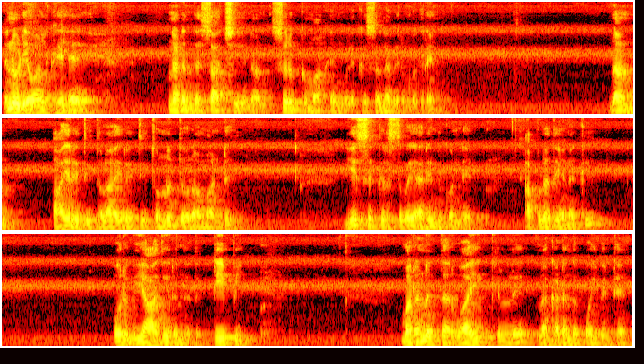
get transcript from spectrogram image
என்னுடைய வாழ்க்கையில் நடந்த சாட்சியை நான் சுருக்கமாக உங்களுக்கு சொல்ல விரும்புகிறேன். நான் ஆயிரத்தி தொள்ளாயிரத்தி தொண்ணூத்தோராம் ஆண்டு இயேசு கிறிஸ்துவை அறிந்து கொண்டேன். அப்பொழுது எனக்கு ஒரு வியாதி இருந்தது டிபி மரண தருவாய்க்குள்ளே நான் கடந்து போய்விட்டேன்.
